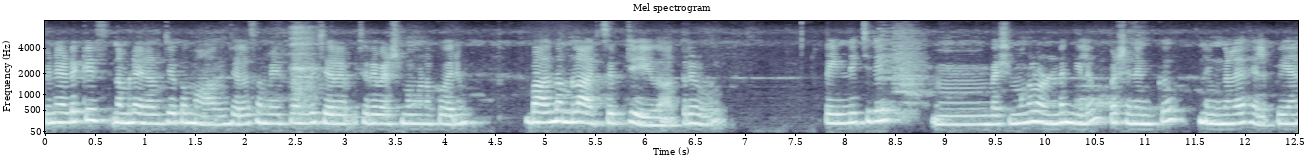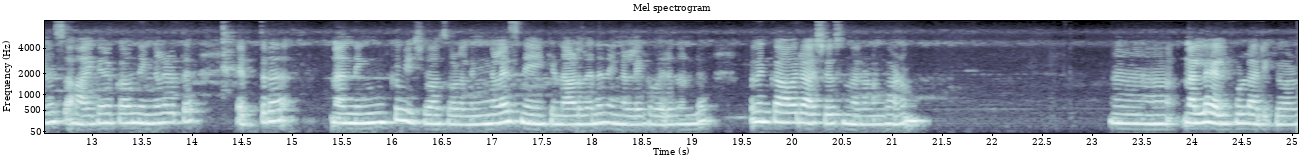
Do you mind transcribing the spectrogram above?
പിന്നെ ഇടയ്ക്ക് നമ്മുടെ എനർജിയൊക്കെ മാറും. ചില സമയത്ത് നമുക്ക് ചെറിയ ചെറിയ വിഷമങ്ങളൊക്കെ വരും. അപ്പോൾ അത് നമ്മൾ അക്സെപ്റ്റ് ചെയ്യുക. അത്രേ ഉള്ളൂ. അപ്പോൾ ഇച്ചിരി വിഷമങ്ങളുണ്ടെങ്കിലും പക്ഷെ നിങ്ങൾക്ക് നിങ്ങളെ ഹെൽപ്പ് ചെയ്യാനും സഹായിക്കാനൊക്കെ നിങ്ങളുടെ അടുത്ത് എത്ര നിങ്ങൾക്ക് വിശ്വാസമുള്ള നിങ്ങളെ സ്നേഹിക്കുന്ന ആൾ തന്നെ നിങ്ങളിലേക്ക് വരുന്നുണ്ട്. അപ്പോൾ നിങ്ങൾക്ക് ആ ഒരു ആശ്വാസം നല്ലോണം കാണും. നല്ല ഹെൽപ്ഫുള്ളായിരിക്കും ആൾ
